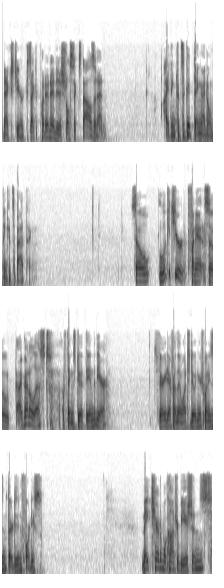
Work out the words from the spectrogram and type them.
next year because I could put in an additional 6000 in. I think that's a good thing. I don't think it's a bad thing. So look at your finance. So I've got a list of things to do at the end of the year. It's very different than what to do in your 20s and 30s and 40s make charitable contributions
